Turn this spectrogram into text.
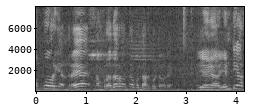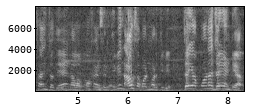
ಅಪ್ಪು ಅವ್ರಿಗೆ ಅಂದ್ರೆ ನಮ್ಮ ಬ್ರದರು ಅಂತ ಬಂದು ಆಡ್ಕೊಟ್ಟವ್ರೆ. ಎನ್ ಟಿ ಆರ್ ಫ್ಯಾನ್ಸ್ ಜೊತೆ ನಾವು ಅಪ್ಪು ಫ್ಯಾನ್ಸ್ ಇರ್ತೀವಿ, ನಾವು ಸಪೋರ್ಟ್ ಮಾಡ್ತೀವಿ. ಜೈ ಅಪ್ಪೋಣ ಜೈ ಎನ್ ಟಿ ಆರ್.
